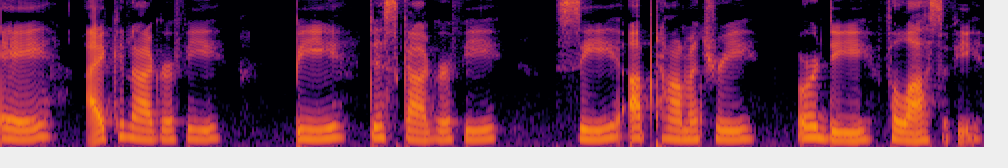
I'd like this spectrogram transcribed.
A iconography, B. discography, C. optometry, or D. philosophy.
